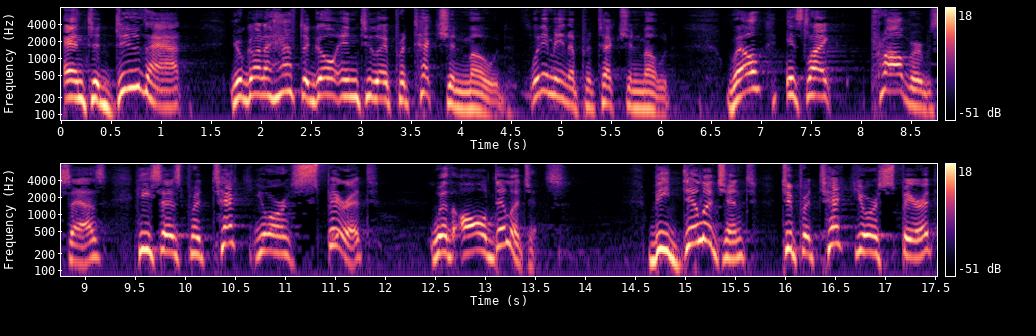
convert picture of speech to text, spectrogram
And to do that, you're going to have to go into a protection mode. What do you mean a protection mode? Well, it's like Proverbs says. He says, protect your spirit with all diligence. Be diligent to protect your spirit,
